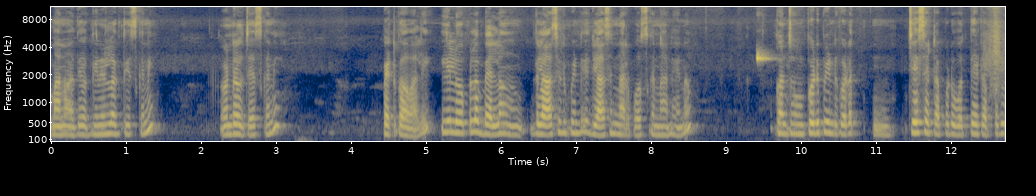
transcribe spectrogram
మనం అది ఒక గిన్నెలోకి తీసుకొని ఉండలు చేసుకొని పెట్టుకోవాలి. ఈ లోపల బెల్లం గ్లాసుడి పిండికి గ్లాసున్నర పోసుకున్నాను నేను. కొంచెం పొడి పిండి కూడా చేసేటప్పుడు ఒత్తేటప్పుడు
